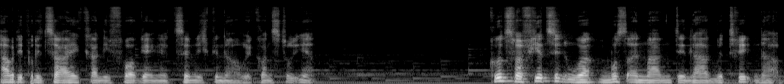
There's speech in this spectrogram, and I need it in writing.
Aber die Polizei kann die Vorgänge ziemlich genau rekonstruieren. Kurz vor 14 Uhr muss ein Mann den Laden betreten haben.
